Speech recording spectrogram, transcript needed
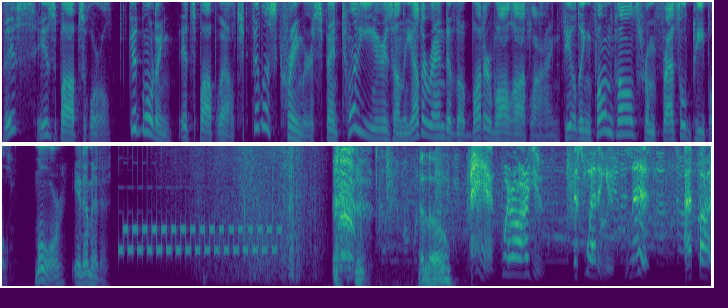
This is Bob's World. Good morning, it's Bob Welch. Phyllis Kramer spent 20 years on the other end of the Butterball hotline, fielding phone calls from frazzled people. More in a minute. Hello? Man, where are you? This wedding is lit. I thought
